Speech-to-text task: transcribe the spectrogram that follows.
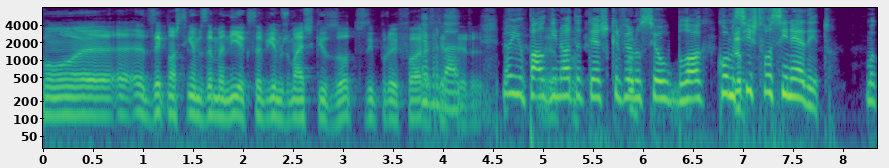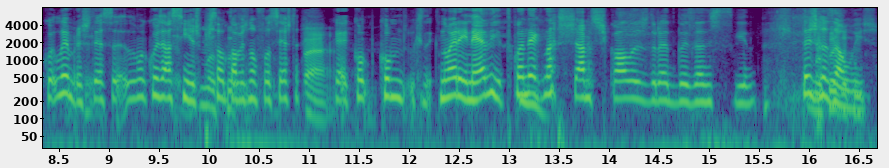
com a, a, dizer que nós tínhamos a mania que sabíamos mais que os outros e por aí fora. É verdade. Dizer, não, e o Paulo Guinote até escreveu no seu blog como se isto fosse inédito. Lembras-te dessa uma coisa assim, a expressão talvez não fosse esta, que, é como, como, que, não era inédito? Quando é que nós fechámos escolas durante dois anos de seguida? Tens uma razão, Luís.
